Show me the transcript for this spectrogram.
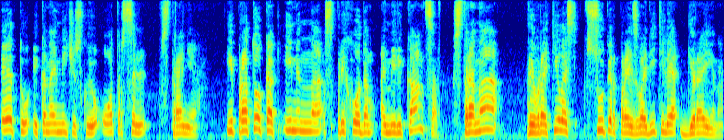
эту экономическую отрасль в стране. И про то, как именно с приходом американцев страна превратилась в суперпроизводителя героина.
